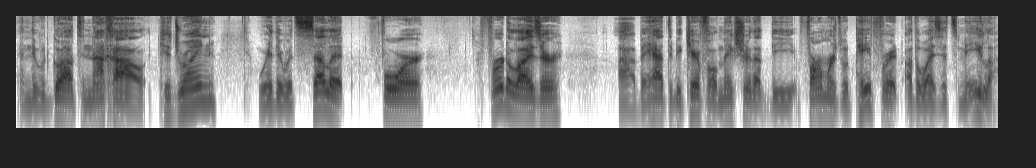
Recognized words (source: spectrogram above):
and they would go out to Nachal Kidron, where they would sell it for fertilizer uh, they had to be careful, make sure that the farmers would pay for it, otherwise it's meila.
